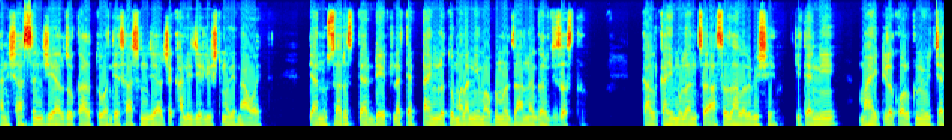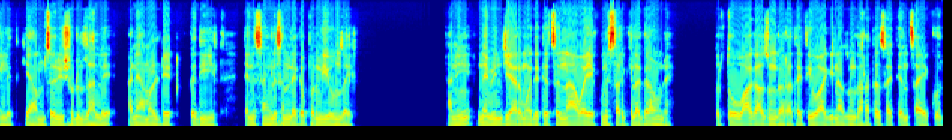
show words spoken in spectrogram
आणि शासन जे आर जो काढतो आणि त्या शासन जे आरच्या खाली जे लिस्टमध्ये नाव आहेत त्यानुसारच त्या डेटला त्या टाइमला तुम्हाला नियमाप्रमाणे जाणं गरजेचं असतं. काल काही मुलांचं असं झालेला विषय की त्यांनी माहितीला कॉल करून विचारलेत की आमचं रिशेड्यूल झाले आणि आम्हाला डेट कधी येईल? त्यांनी सांगितलं संध्याकाळपर्यंत येऊन जाईल. आणि नवीन जी आरमध्ये त्याचं नाव आहे एकोणीस तारखेला ग्राउंड आहे. तर तो वाघ अजून घरात आहे ती वाघीन अजून घरातच आहे त्यांचं ऐकून.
